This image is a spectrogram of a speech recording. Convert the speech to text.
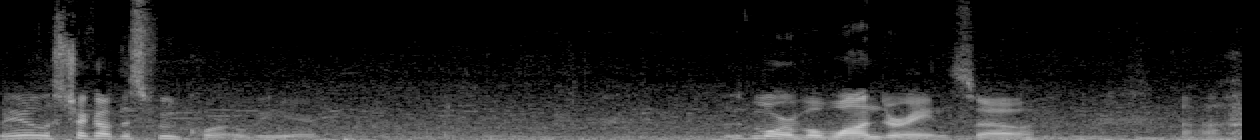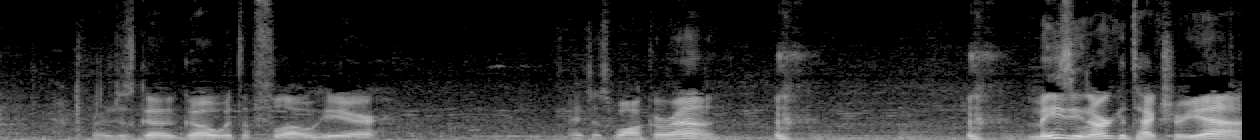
Maybe let's check out this food court over here. It's more of a wandering, so uh, we're just gonna go with the flow here and just walk around. Amazing architecture, yeah.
